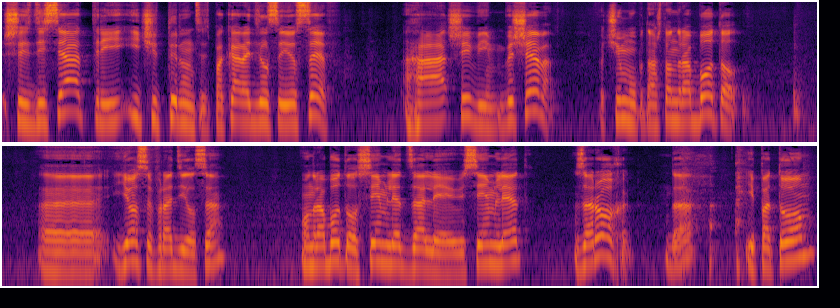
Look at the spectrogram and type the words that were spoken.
63 и 14, пока родился Йосеф. Га Шивим Вешева. Почему? Потому что он работал, э, Йосиф родился, он работал 7 лет за Лею и 7 лет за Рохаль, да? И потом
